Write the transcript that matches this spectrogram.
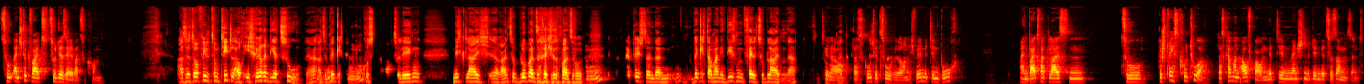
zu, ein Stück weit zu dir selber zu kommen. Also so viel zum Titel auch, ich höre dir zu. Ja? Also mhm. wirklich den mhm. Fokus darauf zu legen, nicht gleich äh, reinzublubbern, sage ich jetzt mal so mhm. sondern wirklich da mal in diesem Feld zu bleiben. Ja? So, genau, ne? das gute Zuhören. Ich will mit dem Buch einen Beitrag leisten, zu Gesprächskultur. Das kann man aufbauen mit den Menschen, mit denen wir zusammen sind.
